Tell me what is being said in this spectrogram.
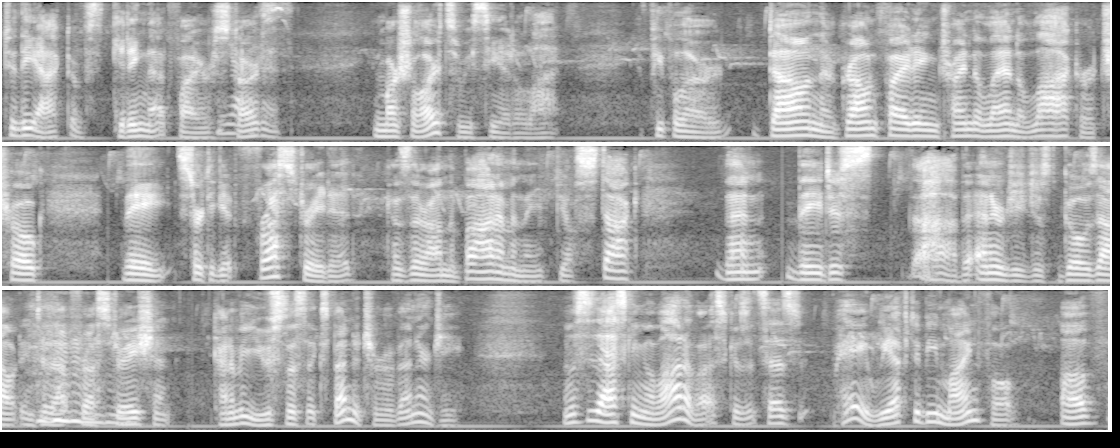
to the act of getting that fire started. Yes. In martial arts, we see it a lot. If people are down, they're ground fighting, trying to land a lock or a choke, they start to get frustrated because they're on the bottom and they feel stuck. Then they just, ah, the energy just goes out into that frustration. Kind of a useless expenditure of energy. And this is asking a lot of us because it says, hey, we have to be mindful of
